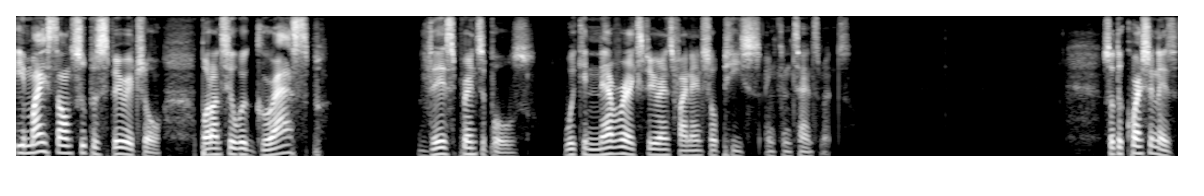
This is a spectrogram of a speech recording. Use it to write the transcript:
it might sound super spiritual, but until we grasp these principles, we can never experience financial peace and contentment. So the question is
